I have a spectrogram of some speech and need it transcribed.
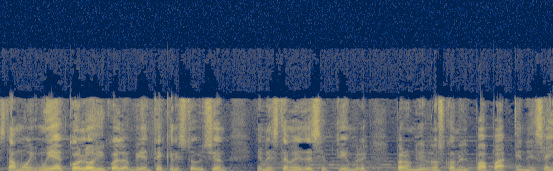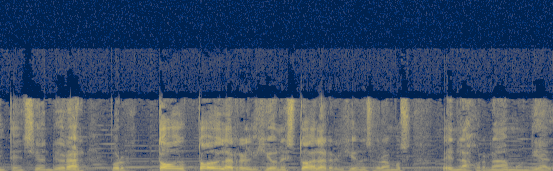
Está muy, muy ecológico el ambiente de Cristovisión en este mes de septiembre para unirnos con el Papa en esa intención de orar por todo, todas las religiones, todas las religiones oramos en la Jornada Mundial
